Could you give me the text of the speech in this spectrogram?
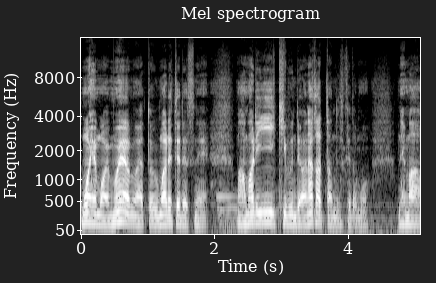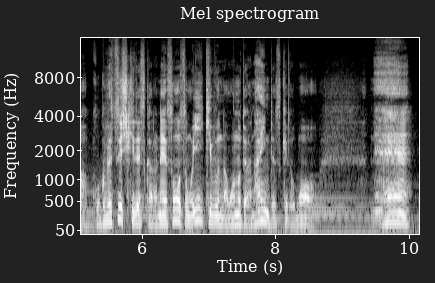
うもやもやもやもやと生まれてですね、まあ、あまりいい気分ではなかったんですけどもねまあ告別式ですからねそもそもいい気分なものではないんですけどもねえ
